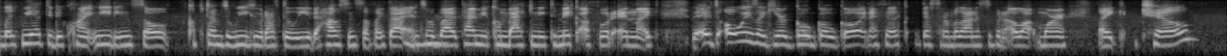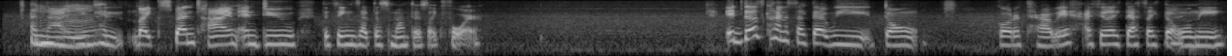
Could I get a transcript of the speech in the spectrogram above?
like we had to do client meetings, so a couple times a week you would have to leave the house and stuff like that. Mm-hmm. And so mm-hmm. by the time you come back, you need to make effort, and like it's always like you're go go go. And I feel like this Ramadan has been a lot more like chill, and mm-hmm. that you mm-hmm. can like spend time and do the things that this month is like for. It does kind of suck that we don't go to Tarawih. I feel like that's like the mm-hmm. only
